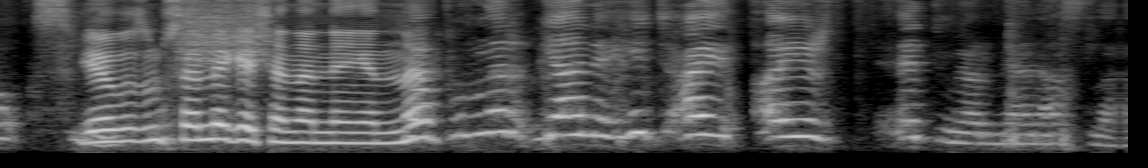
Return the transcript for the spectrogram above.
Bak kızım. Yavuzum sen de geçen annen yanına. Ya bunlar yani hiç ay, ayırt etmiyorum yani asla.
